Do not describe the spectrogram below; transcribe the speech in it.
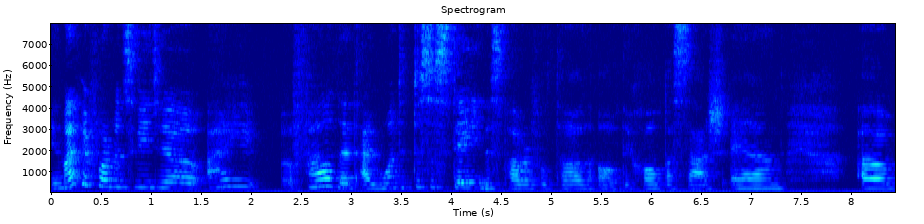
in my performance video, I felt that I wanted to sustain this powerful tone of the whole passage, and um,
